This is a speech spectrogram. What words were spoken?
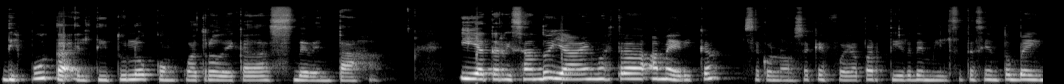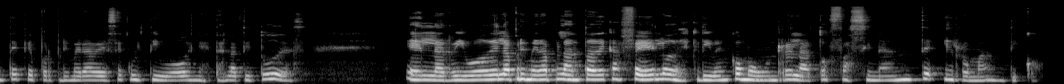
disputa el título con cuatro décadas de ventaja. Y aterrizando ya en nuestra América, se conoce que fue a partir de 1720 que por primera vez se cultivó en estas latitudes. El arribo de la primera planta de café lo describen como un relato fascinante y romántico.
